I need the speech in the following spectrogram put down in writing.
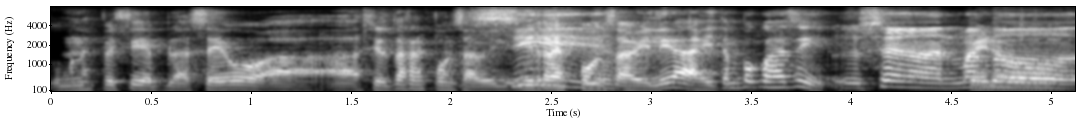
una especie de placebo a, ciertas responsabilidades. y responsabilidades, y tampoco es así. O sea, hermano...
